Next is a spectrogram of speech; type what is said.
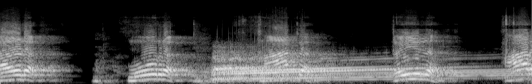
ಎರಡ್ ಮೂರ್ ನಾಲ್ಕ ಐದ್ ಆರ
